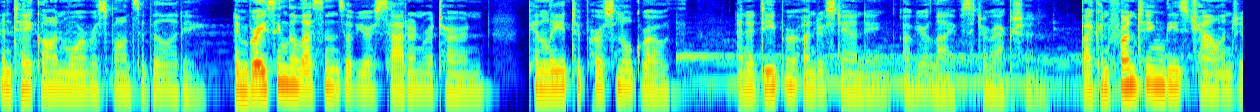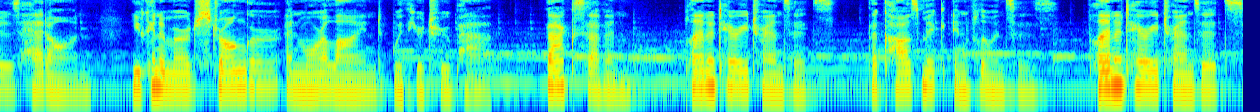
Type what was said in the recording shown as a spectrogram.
and take on more responsibility. Embracing the lessons of your Saturn return can lead to personal growth and a deeper understanding of your life's direction. By confronting these challenges head on, you can emerge stronger and more aligned with your true path. Fact 7 Planetary Transits, the Cosmic Influences. Planetary transits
